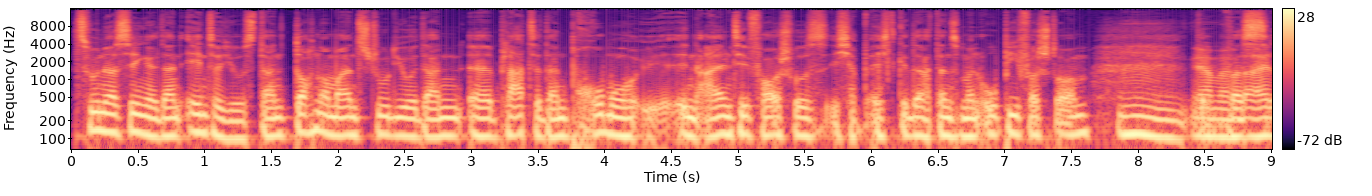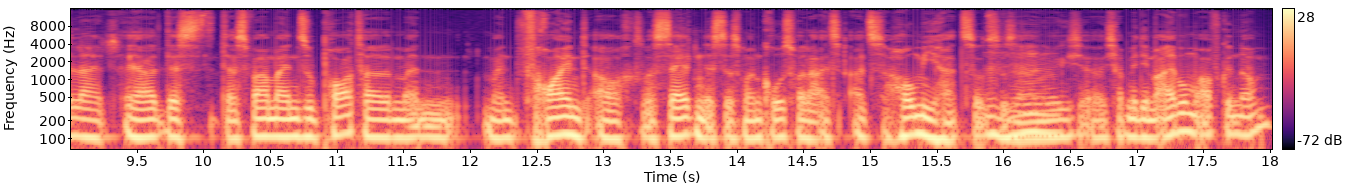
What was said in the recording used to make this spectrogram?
Zu einer Single, dann Interviews, dann doch nochmal ins Studio, dann äh, Platte, dann Promo in allen TV-Shows. Ich habe echt gedacht, dann ist mein Opi verstorben. Ja, mein Was- Beileid. Ja, das, das war mein Supporter, mein, mein Freund auch, was selten ist, dass man einen Großvater als, als Homie hat, sozusagen. Mhm. Wirklich, äh, ich habe mit dem Album aufgenommen.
